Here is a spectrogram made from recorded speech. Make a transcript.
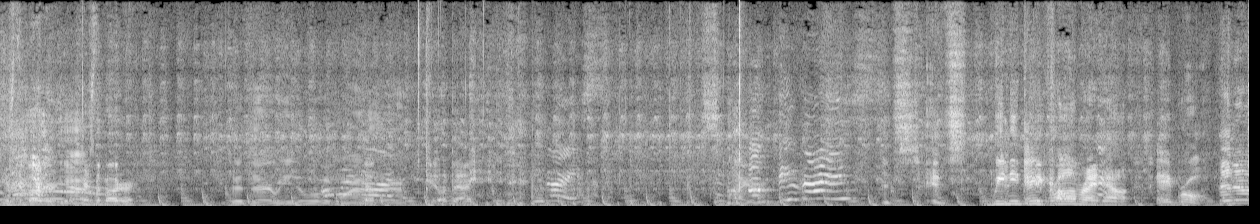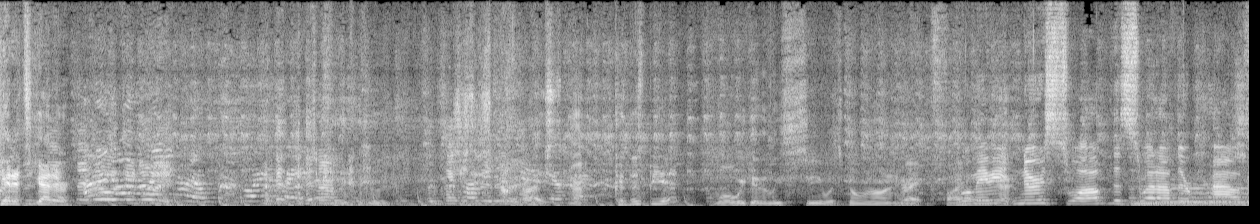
Here's the motor. Yeah. Here's the motor. Good there. We need a little bit more out Yep. Peel it back. You guys. There. It's. You guys. It's it's. We need to be April. calm right now. Hey, bro. Get it together. They know what they're doing. I'm going to break. Exactly what they're doing. Christ. Could this be it? Well, we can at least see what's going on here. Right. Finally. Well, maybe Yeah. nurse swab the sweat off their brow so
